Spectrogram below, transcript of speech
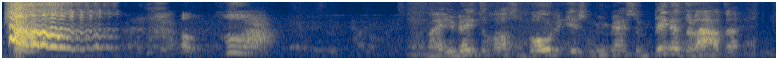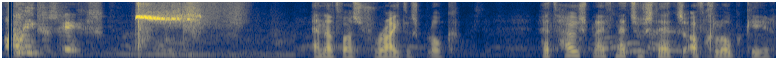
Oh. Maar je weet toch als verboden is om die mensen binnen te laten? Ook niet geschikt. En dat was Writer's Block. Het huis blijft net zo sterk als afgelopen keer.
